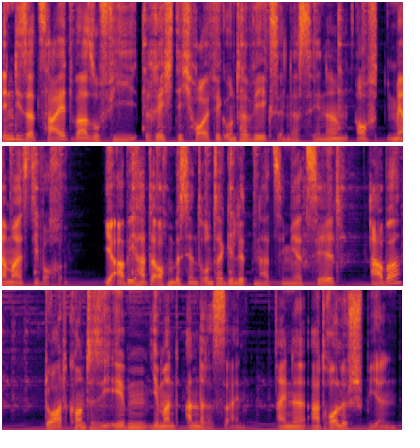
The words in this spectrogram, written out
In dieser Zeit war Sophie richtig häufig unterwegs in der Szene, oft mehrmals die Woche. Ihr Abi hatte auch ein bisschen drunter gelitten, hat sie mir erzählt. Aber dort konnte sie eben jemand anderes sein, eine Art Rolle spielen.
